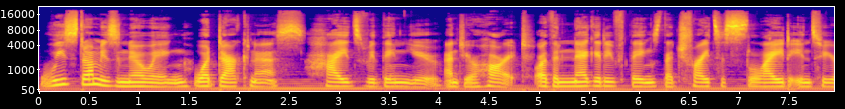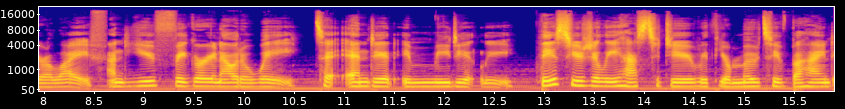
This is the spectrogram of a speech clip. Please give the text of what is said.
Wisdom is knowing what darkness hides within you and your heart, or the negative things that try to slide into your life, and you figuring out a way to end it immediately. This usually has to do with your motive behind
